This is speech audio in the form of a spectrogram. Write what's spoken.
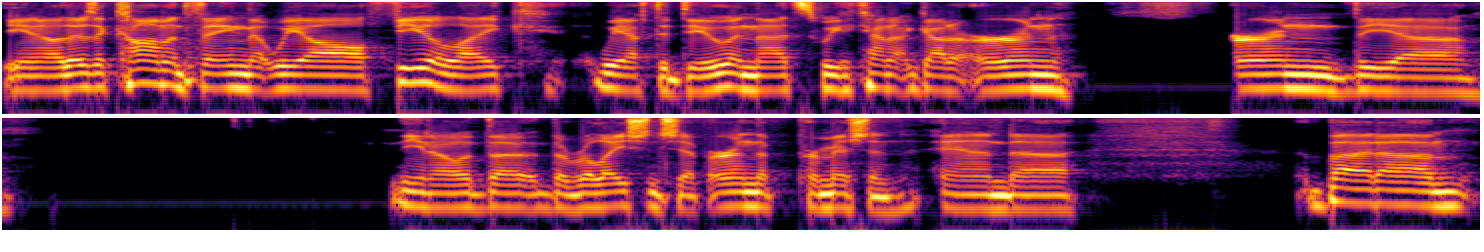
You know, there's a common thing that we all feel like we have to do, and that's we kind of got to earn earn the uh, you know the the relationship, earn the permission, and uh, but um,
